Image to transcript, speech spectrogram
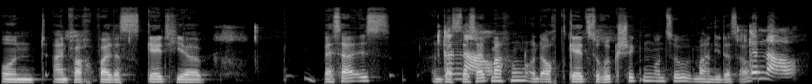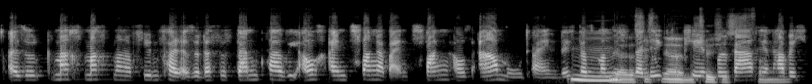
und einfach, weil das Geld hier besser ist und das Genau. deshalb machen und auch Geld zurückschicken und so, machen die das auch? Genau, also macht, macht man auf jeden Fall. Also das ist dann quasi auch ein Zwang, aber ein Zwang aus Armut eigentlich, dass man sich Ja, das ist- überlegt, ja, okay, in ist Bulgarien habe ich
